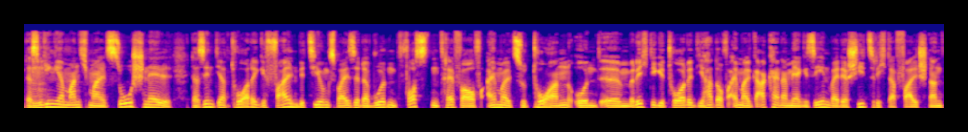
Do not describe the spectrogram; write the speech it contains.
Das mhm. ging ja manchmal so schnell. Da sind ja Tore gefallen, beziehungsweise da wurden Pfostentreffer auf einmal zu Toren und ähm, richtige Tore, die hat auf einmal gar keiner mehr gesehen, weil der Schiedsrichter falsch stand.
